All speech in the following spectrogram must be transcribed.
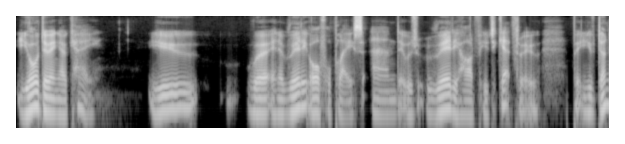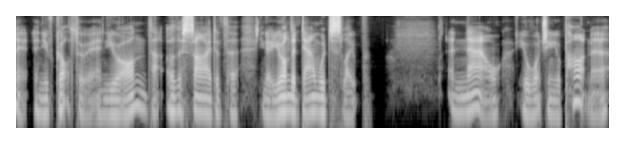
You're doing okay. You were in a really awful place and it was really hard for you to get through, but you've done it and you've got through it and you're on that other side of the, you know, you're on the downward slope. And now you're watching your partner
